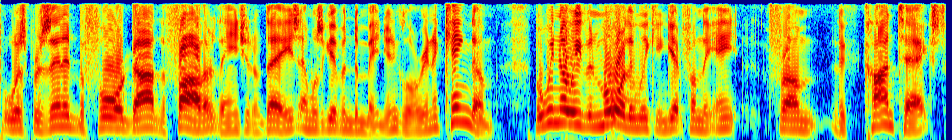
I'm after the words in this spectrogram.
was presented before God the Father, the Ancient of Days, and was given dominion, glory, and a kingdom. But we know even more than we can get from the from the context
